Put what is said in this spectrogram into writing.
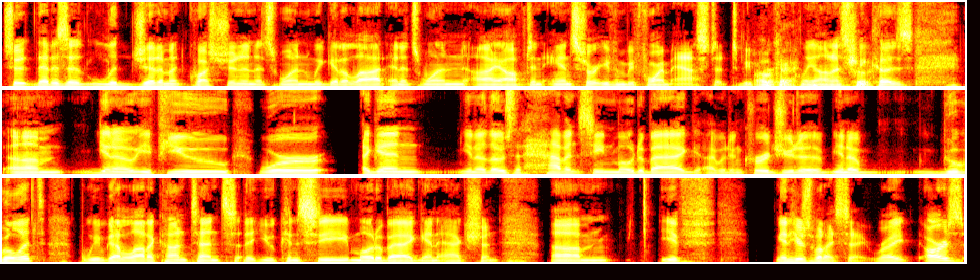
So that is a legitimate question, and it's one we get a lot, and it's one I often answer even before I'm asked it, to be Okay. perfectly honest. Sure. Because, um, you know, if you were, again, you know, those that haven't seen Modobag, I would encourage you to, you know, Google it. We've got a lot of content that you can see Modobag in action. Um, if and here's what I say, right? Ours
